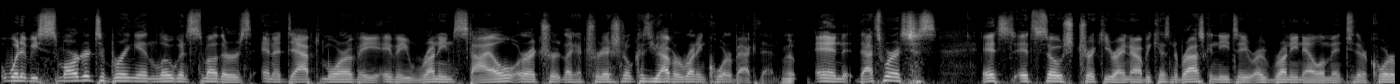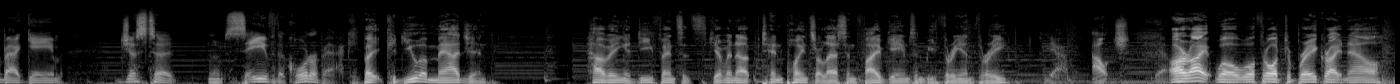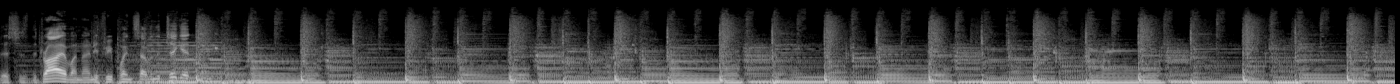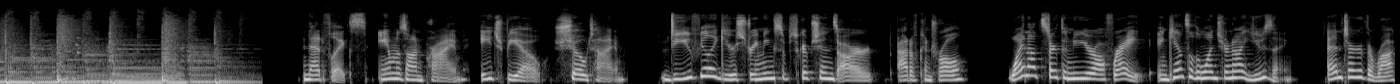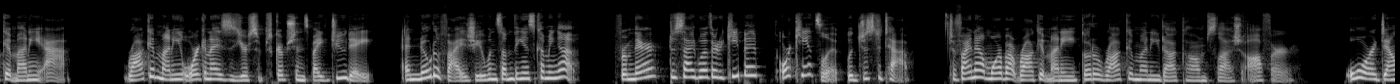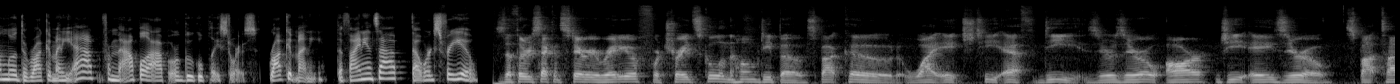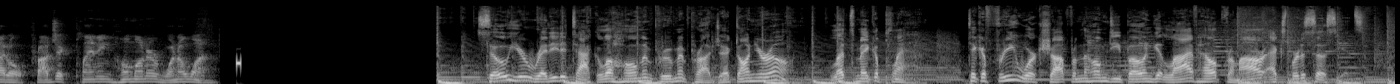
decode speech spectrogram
would it be smarter to bring in Logan Smothers and adapt more of a of a running style or a tr- like a traditional because you have a running quarterback then, Yep. and that's where it's just it's it's so tricky right now because Nebraska needs a, a running element to their quarterback game just to mm. save the quarterback. But could you imagine having a defense that's given up ten points or less in five games and be three and three? Yeah. Ouch. All right. Well, we'll throw it to break right now. This is the drive on 93.7 The Ticket. Netflix, Amazon Prime, HBO, Showtime. Do you feel like your streaming subscriptions are out of control? Why not start the new year off right and cancel the ones you're not using? Enter the Rocket Money app. Rocket Money organizes your subscriptions by due date and notifies you when something is coming up. From there, decide whether to keep it or cancel it with just a tap. To find out more about Rocket Money, go to rocketmoney.com/offer. or download the Rocket Money app from the Apple app or Google Play stores. Rocket Money, the finance app that works for you. This is a 30 second stereo radio for trade school in the Home Depot. Spot code YHTFD00RGA0. Spot title Project Planning Homeowner 101. So you're ready to tackle a home improvement project on your own. Let's make a plan. Take a free workshop from the Home Depot and get live help from our expert associates.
